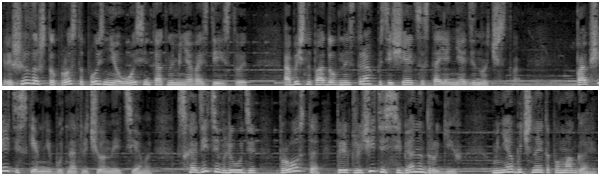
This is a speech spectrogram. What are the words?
Решила, что просто поздняя осень так на меня воздействует. Обычно подобный страх посещает состояние одиночества – Пообщайтесь с кем-нибудь на отвлеченные темы. Сходите в люди. Просто переключите себя на других. Мне обычно это помогает.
